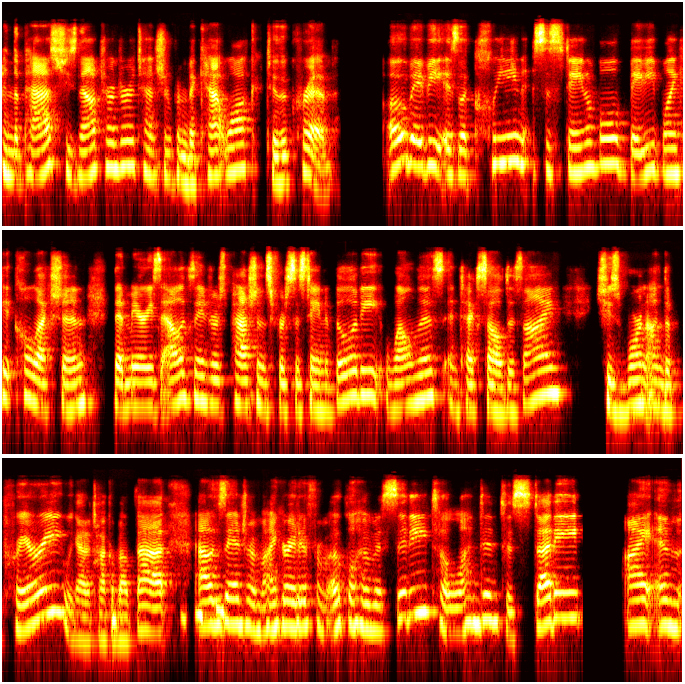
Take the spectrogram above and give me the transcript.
in the past, she's now turned her attention from the catwalk to the crib. Oh Baby is a clean, sustainable baby blanket collection that marries Alexandra's passions for sustainability, wellness, and textile design. She's born on the prairie. We got to talk about that. Alexandra migrated from Oklahoma City to London to study. I am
